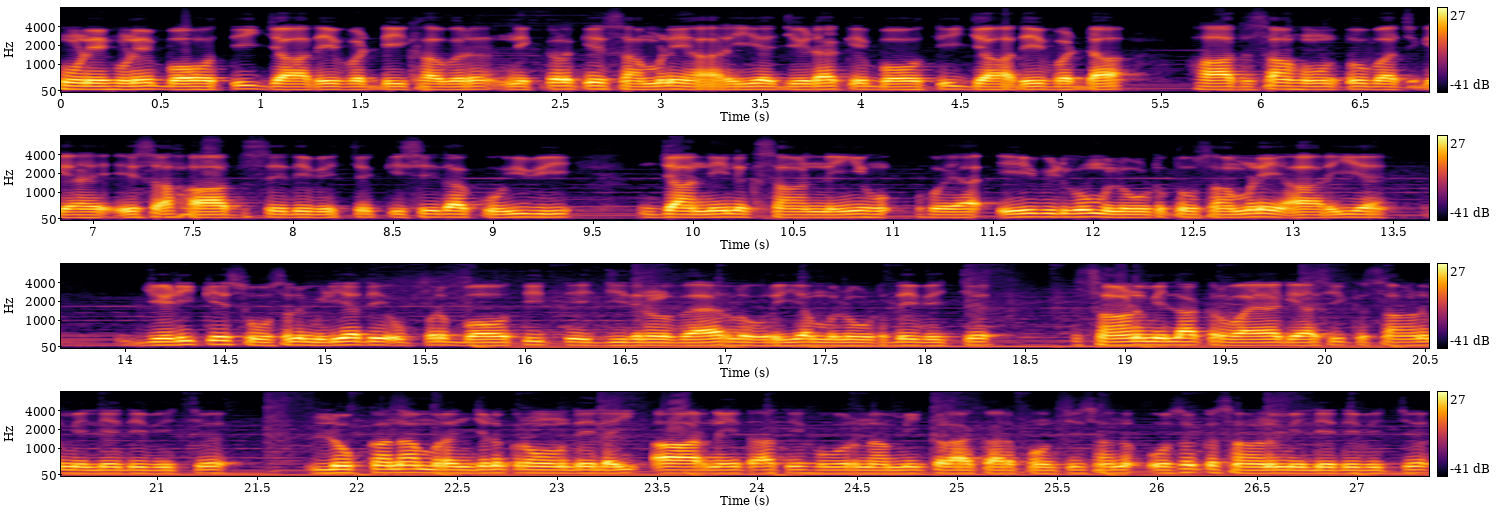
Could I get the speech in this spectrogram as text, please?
ਹੁਣੇ-ਹੁਣੇ ਬਹੁਤ ਹੀ ਜ਼ਿਆਦਾ ਵੱਡੀ ਖਬਰ ਨਿਕਲ ਕੇ ਸਾਹਮਣੇ ਆ ਰਹੀ ਹੈ, ਜਿਹੜਾ ਕਿ ਬਹੁਤ ਹੀ ਜ਼ਿਆਦਾ ਵੱਡਾ ਹਾਦਸਾ ਹੋਣ ਤੋਂ ਬਚ ਗਿਆ ਹੈ। ਇਸ ਹਾਦਸੇ ਦੇ ਵਿੱਚ ਕਿਸੇ ਦਾ ਕੋਈ ਵੀ ਜਾਨੀ ਨੁਕਸਾਨ ਨਹੀਂ ਹੋ- ਹੋਇਆ। ਇਹ ਵੀਡੀਓ ਮਲੋਟ ਤੋਂ ਸਾਹਮਣੇ ਆ ਰਹੀ ਹੈ, ਜਿਹੜੀ ਕਿ ਸੋਸ਼ਲ ਮੀਡੀਆ ਦੇ ਉੱਪਰ ਬਹੁਤ ਹੀ ਤੇਜ਼ੀ ਦੇ ਨਾਲ ਵਾਇਰਲ ਹੋ ਰਹੀ ਹੈ। ਮਲੋਟ ਦੇ ਵਿੱਚ ਕਿਸਾਨ ਮੇਲਾ ਕਰਵਾਇਆ ਗਿਆ ਸੀ। ਕਿਸਾਨ ਮੇਲੇ ਦੇ ਵਿੱਚ ਲੋਕਾਂ ਦਾ ਮਨੋਰੰਜਨ ਕਰਾਉਣ ਦੇ ਲਈ ਆਰਨੇਤ ਅਤੇ ਹੋਰ ਨਾਮੀ ਕਲਾਕਾਰ ਪਹੁੰਚੇ ਸਨ। ਉਸ ਕਿਸਾਨ ਮੇਲੇ ਦੇ ਵਿੱਚ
